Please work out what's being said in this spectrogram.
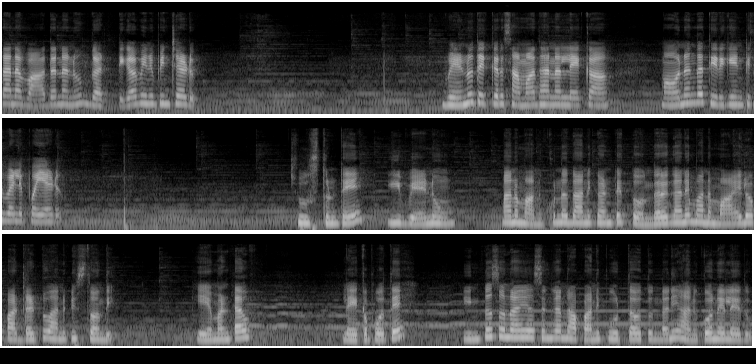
తన వాదనను గట్టిగా వినిపించాడు. వేణు దగ్గర సమాధానం లేక మౌనంగా తిరిగి ఇంటికి వెళ్ళిపోయాడు. చూస్తుంటే ఈ వేణు మనం అనుకున్న దానికంటే తొందరగానే మన మాయలో పడ్డట్టు అనిపిస్తోంది. ఏమంటావు? లేకపోతే ఇంత సునాయాసంగా నా పని పూర్తవుతుందని అనుకోనేలేదు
